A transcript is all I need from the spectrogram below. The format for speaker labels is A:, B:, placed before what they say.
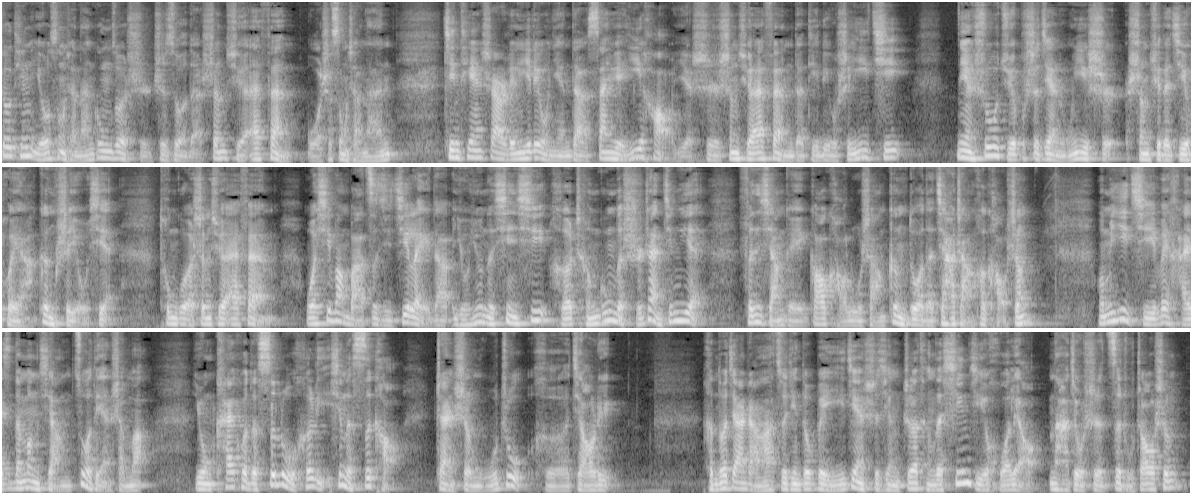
A: 收听由宋小南工作室制作的升学 FM，我是宋小南。今天是二零一六年的三月一号，也是升学 FM 的第六十一期。念书绝不是件容易事，升学的机会啊更是有限。通过升学 FM，我希望把自己积累的有用的信息和成功的实战经验分享给高考路上更多的家长和考生。我们一起为孩子的梦想做点什么，用开阔的思路和理性的思考。战胜无助和焦虑，很多家长啊，最近都被一件事情折腾得心急火燎，那就是自主招生。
